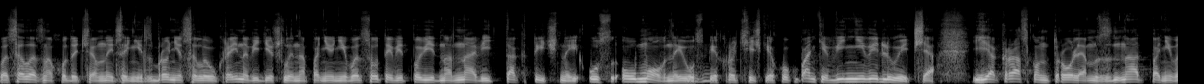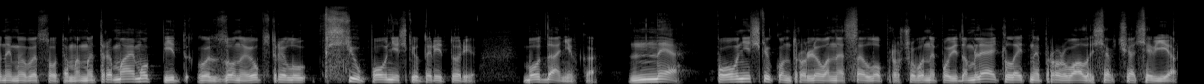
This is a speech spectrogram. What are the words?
Веселе знаходиться в низині. Збройні сили України відійшли на панівні висоти. Відповідно, навіть тактичний умовний успіх російських окупантів він нівелюється якраз контролем над панівними висотами. Ми тримаємо під зоною обстрілу всю повністю територію. Богданівка не повністю контрольоване село, про що вони повідомляють, ледь не прорвалися в часів яр.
